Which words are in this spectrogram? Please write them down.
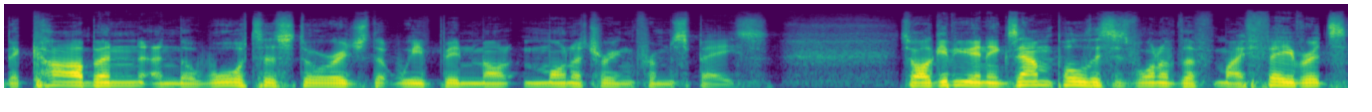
the carbon, and the water storage that we've been mo monitoring from space. So I'll give you an example. This is one of the, my favorites.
